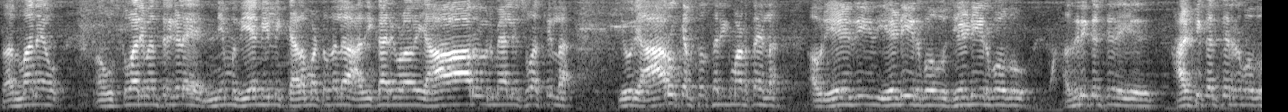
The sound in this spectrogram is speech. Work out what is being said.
ಸನ್ಮಾನ್ಯ ಉಸ್ತುವಾರಿ ಮಂತ್ರಿಗಳೇ ನಿಮ್ಮದು ಏನು ಇಲ್ಲಿ ಕೆಳಮಟ್ಟದಲ್ಲಿ ಅಧಿಕಾರಿಗಳ ಯಾರು ಇವ್ರ ಮೇಲೆ ವಿಶ್ವಾಸ ಇಲ್ಲ. ಇವ್ರು ಯಾರೂ ಕೆಲಸ ಸರಿಗೆ ಮಾಡ್ತಾ ಇಲ್ಲ. ಅವ್ರು ಎ ಡಿ ಎ ಡಿ ಇರ್ಬೋದು ಜೆ ಡಿ ಇರ್ಬೋದು ಅಗ್ರಿಕಲ್ಚರ್ ಹಾರ್ಟಿಕಲ್ಚರ್ ಇರ್ಬೋದು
